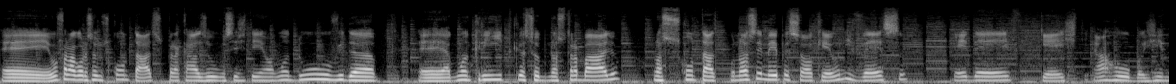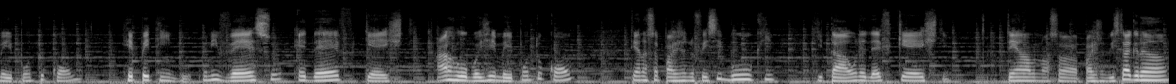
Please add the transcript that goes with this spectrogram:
É, eu vou falar agora sobre os contatos, para caso vocês tenham alguma dúvida, é, alguma crítica sobre o nosso trabalho. Nossos contatos, o nosso e-mail, pessoal, que é universo edfcast@gmail.com, repetindo universo edfcast@gmail.com. Tem a nossa página no Facebook, que tá Unedfcast. Tem a nossa página do Instagram,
